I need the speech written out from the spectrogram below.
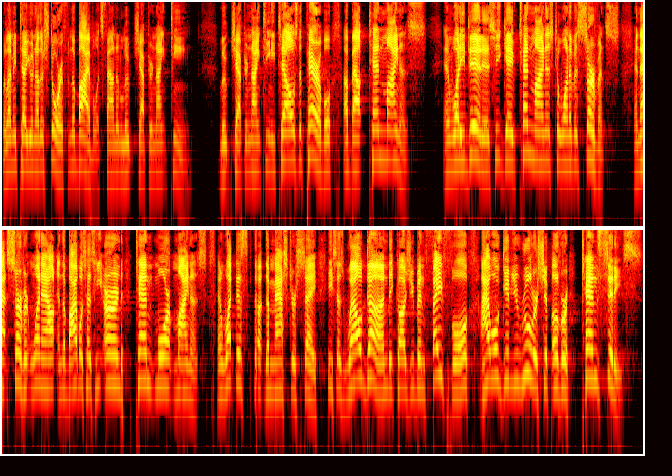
But let me tell you another story from the Bible. It's found in Luke chapter 19. Luke chapter 19, he tells the parable about 10 minas. And what he did is he gave 10 minas to one of his servants. And that servant went out, and the Bible says he earned 10 more minas. And what does the, the master say? He says, Well done, because you've been faithful. I will give you rulership over 10 cities.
